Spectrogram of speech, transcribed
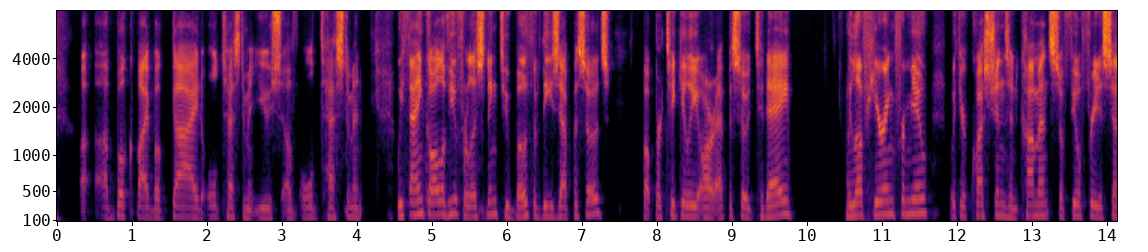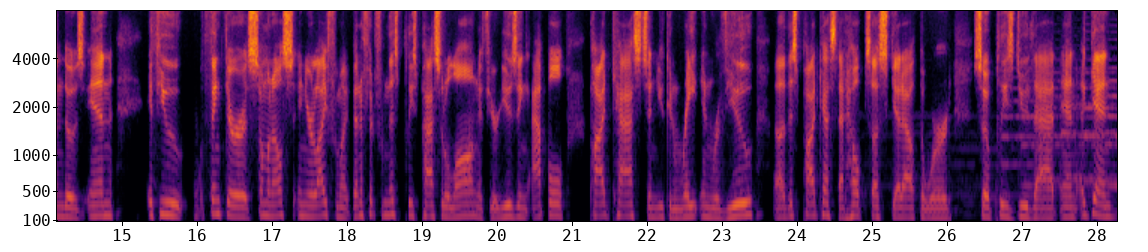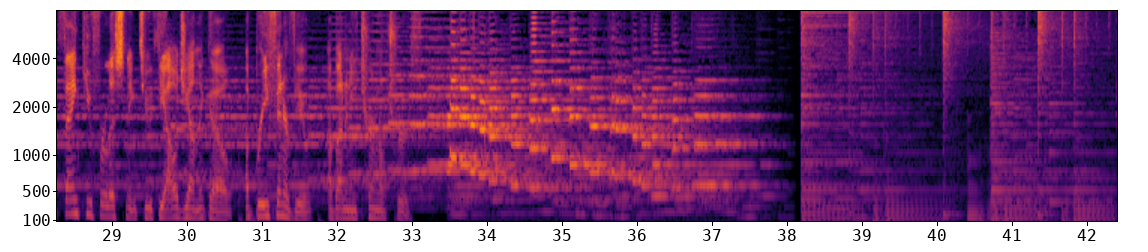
a book by book guide, Old Testament use of Old Testament. We thank all of you for listening to both of these episodes, but particularly our episode today. We love hearing from you with your questions and comments, so feel free to send those in. If you think there is someone else in your life who might benefit from this, please pass it along. If you're using Apple podcasts and you can rate and review uh, this podcast, that helps us get out the word. So please do that. And again, thank you for listening to Theology on the Go, a brief interview about an eternal truth.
